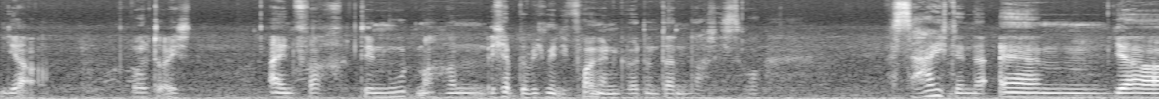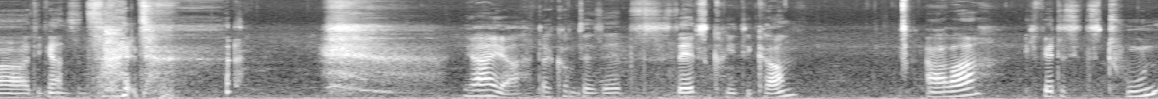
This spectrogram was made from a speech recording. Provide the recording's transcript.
ja, wollte euch einfach den Mut machen. Ich habe, glaube ich, mir die Folgen angehört und dann dachte ich so, was sage ich denn da? Ähm, ja, die ganze Zeit. ja, ja, da kommt der Selbst Selbstkritiker. Aber ich werde es jetzt tun.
